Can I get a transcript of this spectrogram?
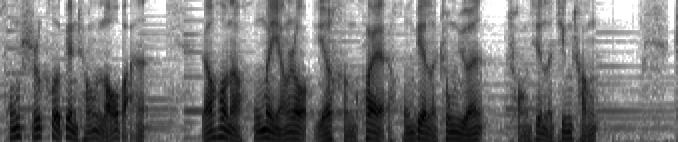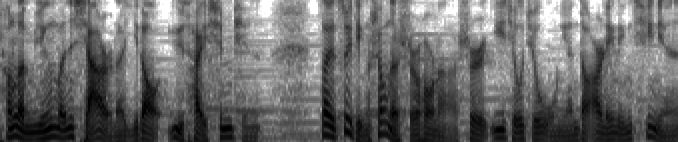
从食客变成老板。然后呢，红焖羊肉也很快红遍了中原，闯进了京城，成了名闻遐迩的一道豫菜新品。在最鼎盛的时候呢，是一九九五年到二零零七年，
